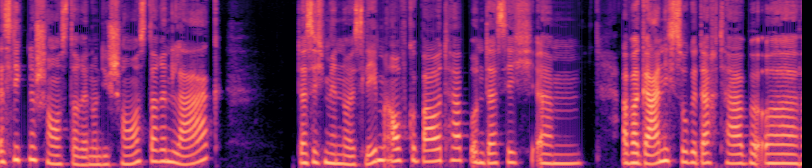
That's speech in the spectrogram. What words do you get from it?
es liegt eine Chance darin. Und die Chance darin lag, dass ich mir ein neues Leben aufgebaut habe und dass ich ähm, aber gar nicht so gedacht habe, oh,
